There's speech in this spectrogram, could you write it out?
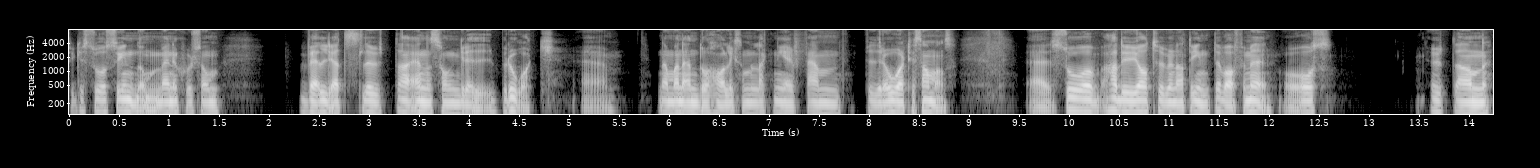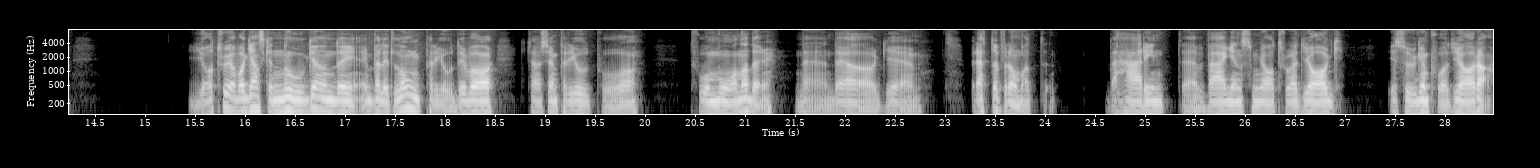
tycker så synd om människor som väljer att sluta en sån grej i bråk. Eh, när man ändå har liksom lagt ner fem, fyra år tillsammans. Eh, så hade ju jag turen att det inte var för mig och oss. Utan jag tror jag var ganska noga under en väldigt lång period. Det var kanske en period på två månader eh, där jag eh, berättade för dem att det här är inte vägen som jag tror att jag är sugen på att göra.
